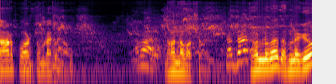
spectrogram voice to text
তারপর তোমরা নাও। আবার ধন্যবাদ সবাই ধন্যবাদ আপনাকেও।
